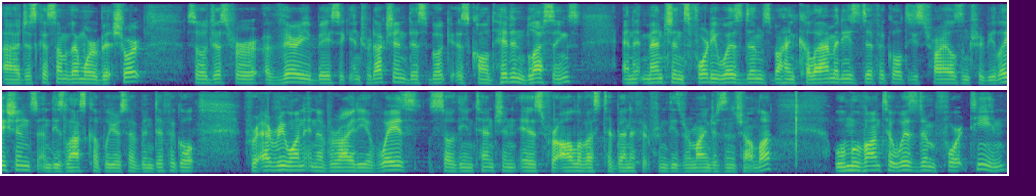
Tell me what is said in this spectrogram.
uh, just because some of them were a bit short. So just for a very basic introduction, this book is called Hidden Blessings, and it mentions 40 wisdoms behind calamities, difficulties, trials, and tribulations. And these last couple years have been difficult for everyone in a variety of ways. So the intention is for all of us to benefit from these reminders, inshallah. We'll move on to wisdom 14.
